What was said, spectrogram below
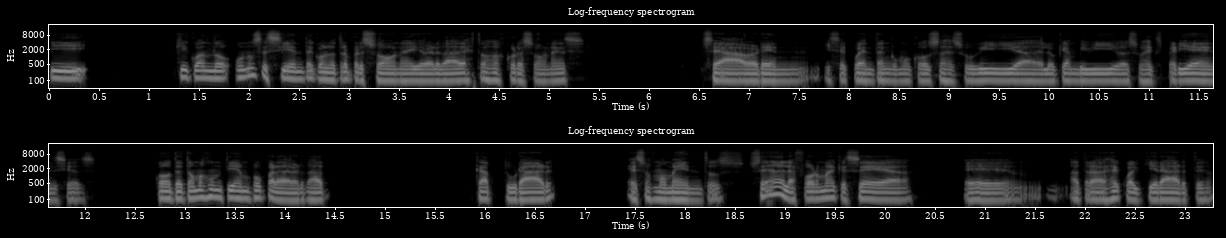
Y que cuando uno se siente con la otra persona y de verdad estos dos corazones se abren y se cuentan como cosas de su vida, de lo que han vivido, de sus experiencias, cuando te tomas un tiempo para de verdad capturar esos momentos, sea de la forma que sea, eh, a través de cualquier arte,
